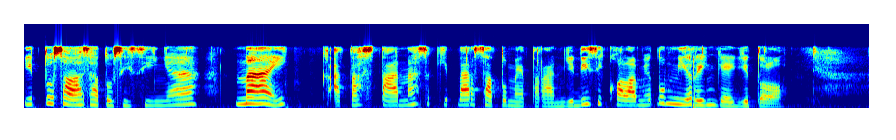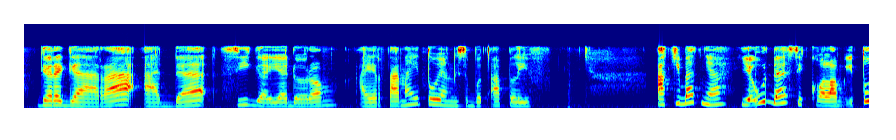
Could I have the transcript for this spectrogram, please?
itu salah satu sisinya naik ke atas tanah sekitar satu meteran. Jadi si kolamnya tuh miring kayak gitu loh. Gara-gara ada si gaya dorong air tanah itu yang disebut uplift akibatnya ya udah si kolam itu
